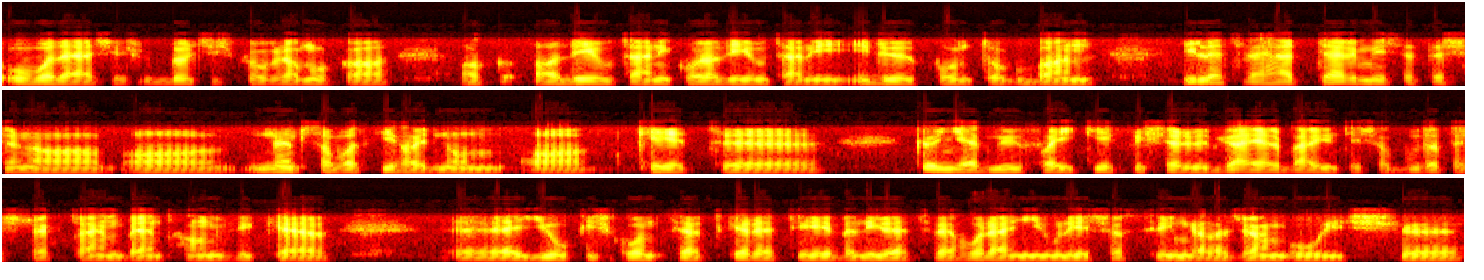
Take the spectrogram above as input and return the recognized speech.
óvodás és bölcsis programok a, a, a délutáni, kora délutáni időpontokban, illetve hát természetesen a, a nem szabad kihagynom a két eh, könnyebb műfai képviselőt, Gájer Bálint és a Budapest Ragtime Band hangzik el eh, egy jó kis koncert keretében, illetve Horányi Júli és a Stringala Django is eh,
